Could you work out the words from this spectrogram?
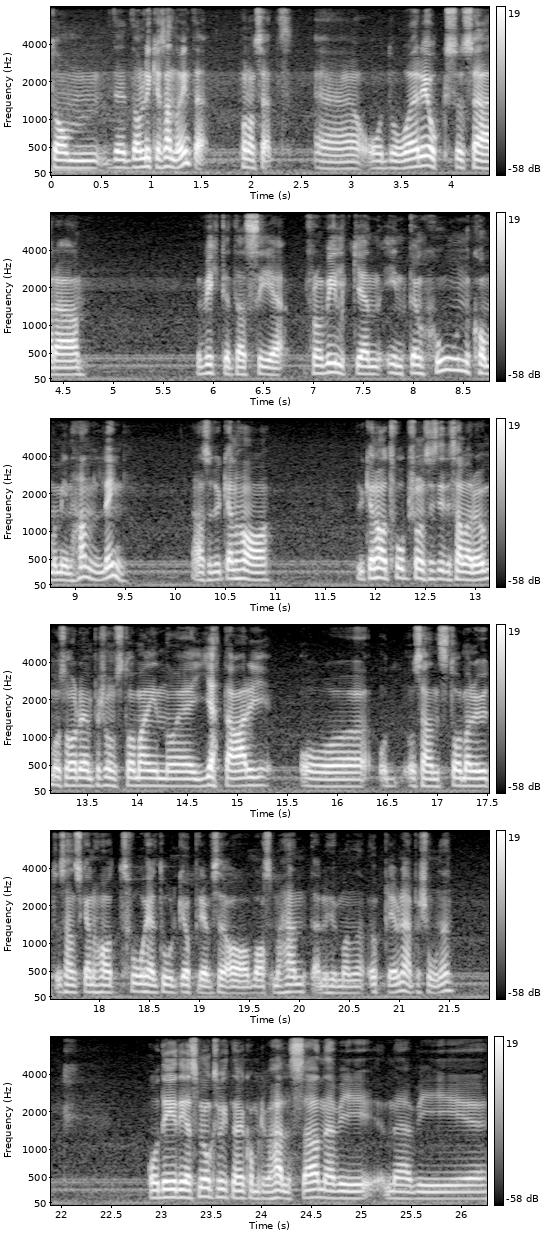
de, de, de lyckas ändå inte på något sätt. Eh, och då är det också så här eh, viktigt att se från vilken intention kommer min handling. Alltså du kan ha du kan ha två personer som sitter i samma rum och så har du en person som stormar in och är jättearg och, och, och sen stormar ut och sen så kan du ha två helt olika upplevelser av vad som har hänt eller hur man upplever den här personen. Och det är det som är också viktigt när det kommer till vår hälsa, när vi, när vi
